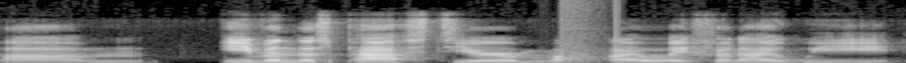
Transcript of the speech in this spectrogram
Um, even this past year, my, my wife and I, we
